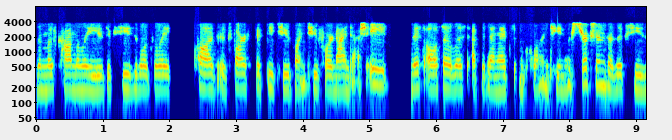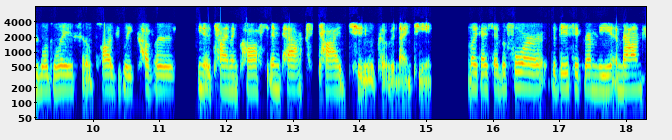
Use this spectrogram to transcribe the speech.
the most commonly used excusable delay clause is FAR 52.249 8. This also lists epidemics and quarantine restrictions as excusable delays, so plausibly covers, you know, time and cost impacts tied to COVID-19. Like I said before, the basic remedy amounts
